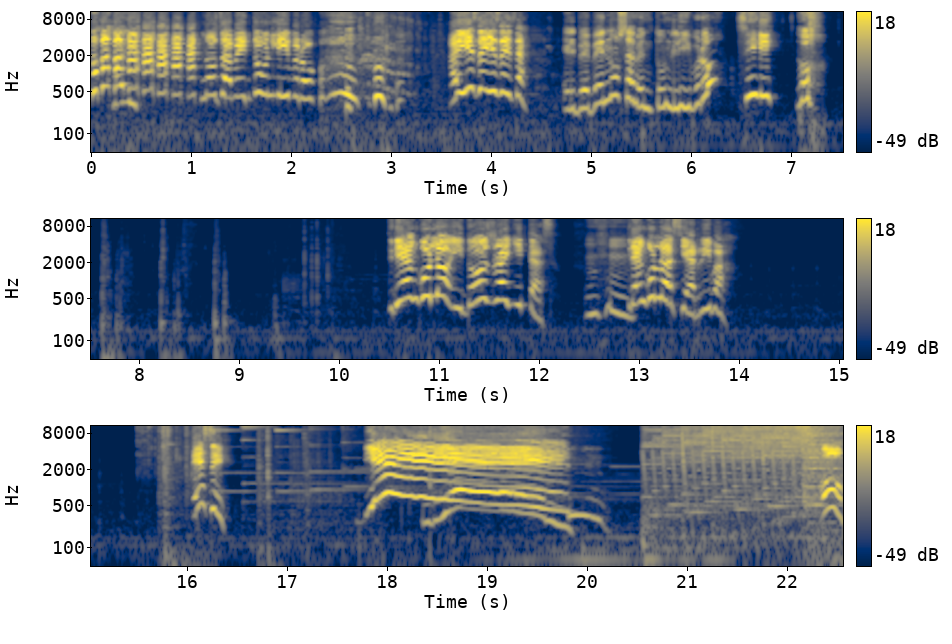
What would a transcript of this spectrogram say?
Nos aventó un libro. Ahí está, ahí está, ahí está. ¿El bebé nos aventó un libro? Sí. Oh, Triángulo y dos rayitas. Triángulo hacia arriba. Ese. ¡Bien! ¡Oh!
